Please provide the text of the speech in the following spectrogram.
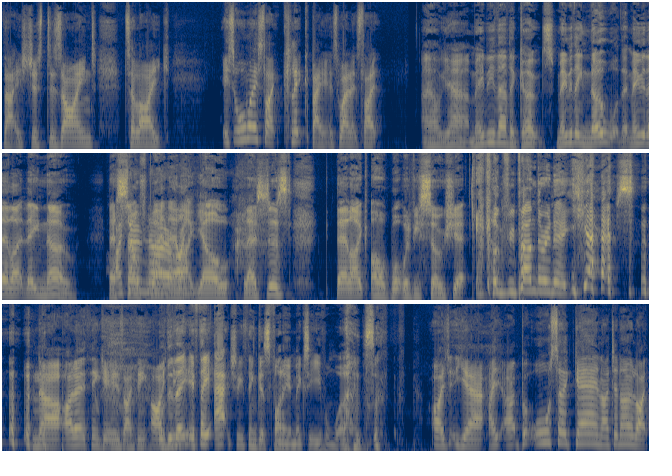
that is just designed to like it's almost like clickbait as well. It's like Oh yeah, maybe they're the goats. Maybe they know what they. Maybe they're like they know. They're self-aware. know, They're I- like, yo, let's just. They're like, oh, what would be so shit? Kung Fu Panda in it, yes. no, I don't think it is. I think I do think they? it- If they actually think it's funny, it makes it even worse. I yeah, I, I but also again, I don't know. Like,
